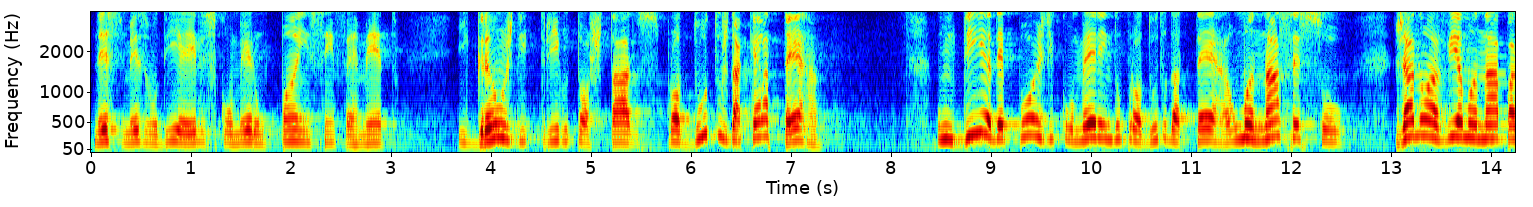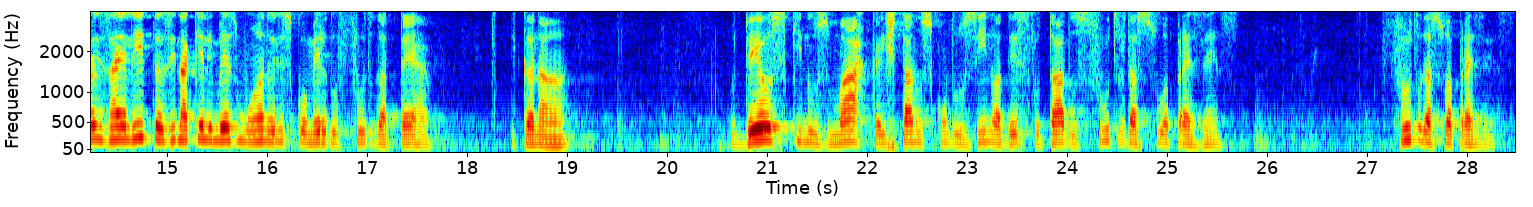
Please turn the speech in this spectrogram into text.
nesse mesmo dia, eles comeram pães sem fermento e grãos de trigo tostados, produtos daquela terra um dia depois de comerem do produto da terra, o maná cessou. Já não havia maná para os israelitas, e naquele mesmo ano eles comeram do fruto da terra de Canaã. O Deus que nos marca está nos conduzindo a desfrutar dos frutos da Sua presença. Fruto da Sua presença.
